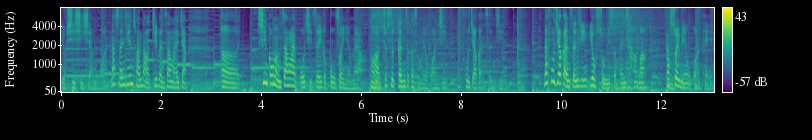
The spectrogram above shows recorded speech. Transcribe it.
有息息相关。那神经传导基本上来讲，呃。性功能障碍勃起这一个部分有没有？好、嗯，就是跟这个什么有关系？副交感神经。那副交感神经又属于什么？你知道吗？跟睡眠有关系。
